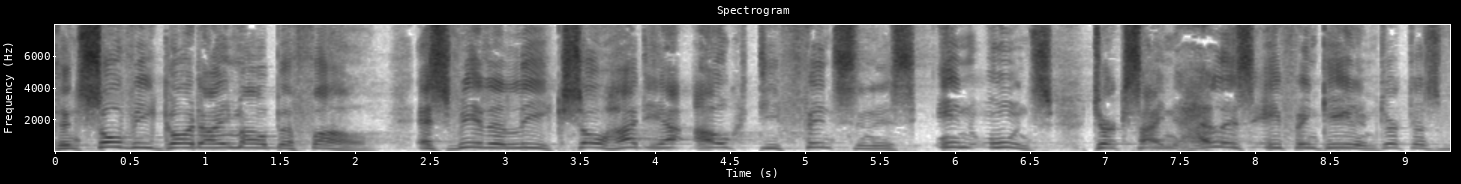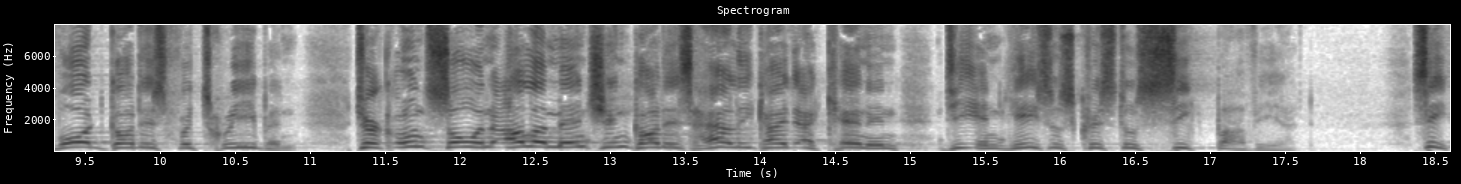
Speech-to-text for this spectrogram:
Denn so wie Gott einmal befahl, es wieder liegt, so hat er auch die Finsternis in uns durch sein helles Evangelium, durch das Wort Gottes vertrieben. Durch uns sollen alle Menschen Gottes Herrlichkeit erkennen, die in Jesus Christus sichtbar wird. Sieh,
